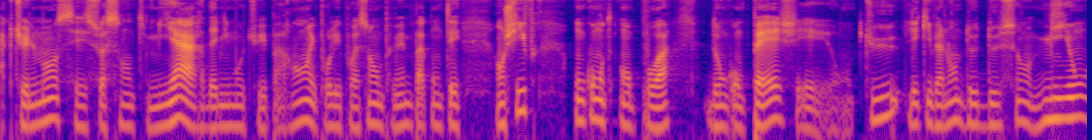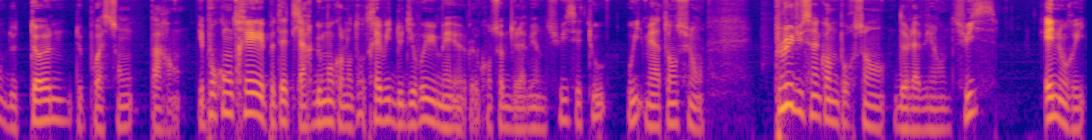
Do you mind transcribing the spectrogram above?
actuellement c'est 60 milliards d'animaux tués par an et pour les poissons on peut même pas compter en chiffres, on compte en poids, donc on pêche et on tue l'équivalent de 200 millions de tonnes de poissons par an. Et pour contrer peut-être l'argument qu'on entend très vite de dire oui mais le consomme de la viande suisse et tout, oui mais attention, plus du 50% de la viande suisse est nourrie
